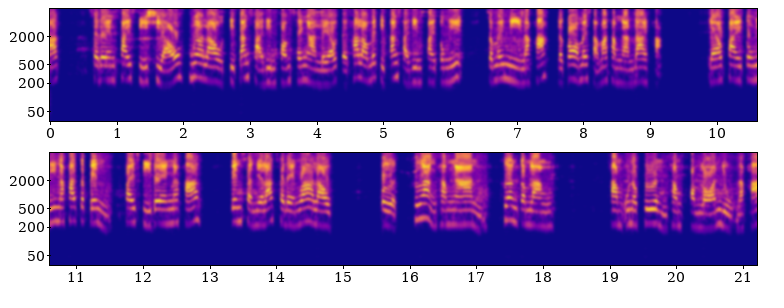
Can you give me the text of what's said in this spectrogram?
ลักษณ์แสดงไฟสีเขียวเมื่อเราติดตั้งสายดินพร้อมใช้งานแล้ว แต่ถ้าเราไม่ติดตั้งสายดินไฟตรงนี้ จะไม่มีนะคะ แล้วก็ไม่สามารถทำงานได้ค่ะ แล้วไฟตรงนี้นะคะจะเป็นไฟสีแดงนะคะ เป็นสัญลักษณ์แสดงว่าเราเปิดเครื่องทำงาน เครื่องกำลังทำอุณหภูมิทำความร้อนอยู่นะคะ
